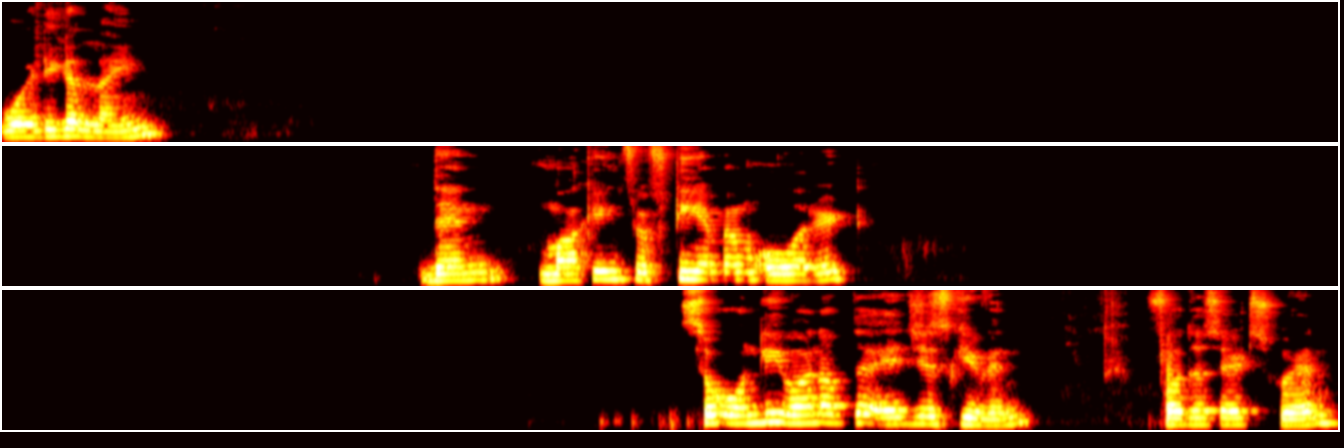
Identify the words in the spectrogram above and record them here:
vertical line. Then marking 50 mm over it So only one of the edge is given for the set square.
